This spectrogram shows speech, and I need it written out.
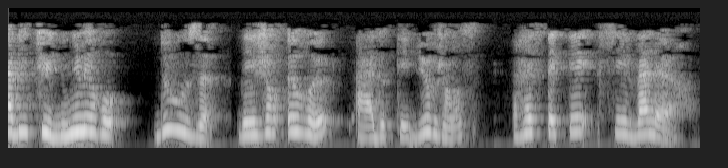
Habitude numéro 12 des gens heureux à adopter d'urgence, respecter ses valeurs.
